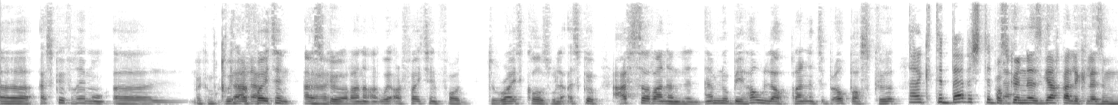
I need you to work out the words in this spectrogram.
اسكو فريمون comme we are قطعنا- fighting اسكو رانا we are fighting for the right cause ولا اسكو عفسه رانا نامنوا بها ولا رانا نتبعوا باسكو راك تبع باش تبع Parce que الناس كاع قال لك لازم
